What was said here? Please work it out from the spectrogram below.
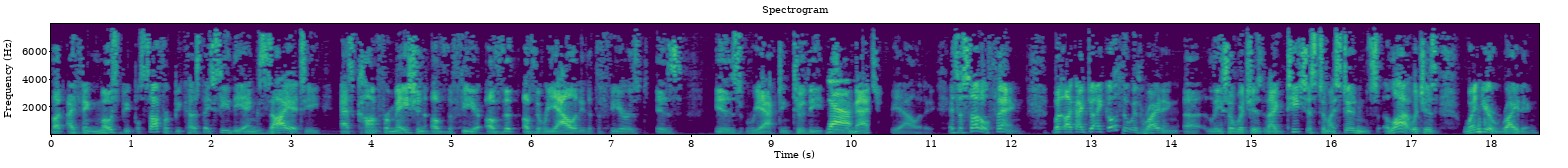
But I think most people suffer because they see the anxiety as confirmation of the fear of the of the reality that the fear is is is reacting to the, yeah. the imagined reality. It's a subtle thing, but like I do, I go through it with writing, uh, Lisa, which is, and I teach this to my students a lot, which is when you're writing,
